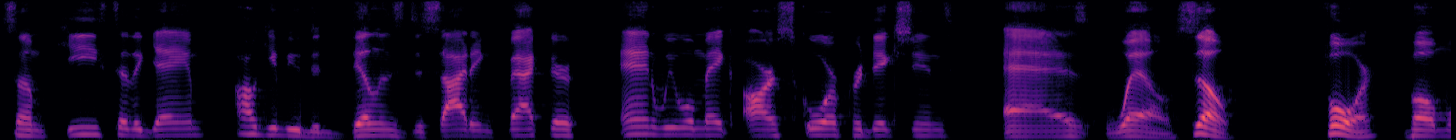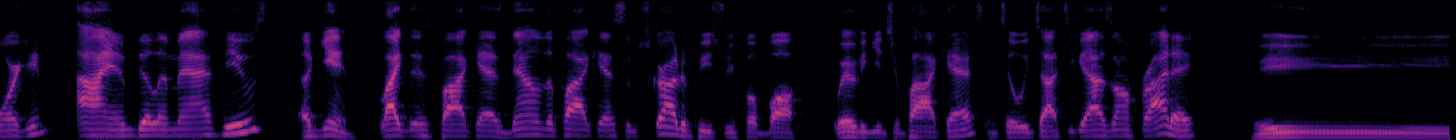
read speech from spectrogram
some keys to the game. I'll give you the Dylan's deciding factor, and we will make our score predictions as well. So, for Beau Morgan, I am Dylan Mathews. Again, like this podcast, download the podcast, subscribe to Peachtree Football wherever you get your podcast. Until we talk to you guys on Friday, peace.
